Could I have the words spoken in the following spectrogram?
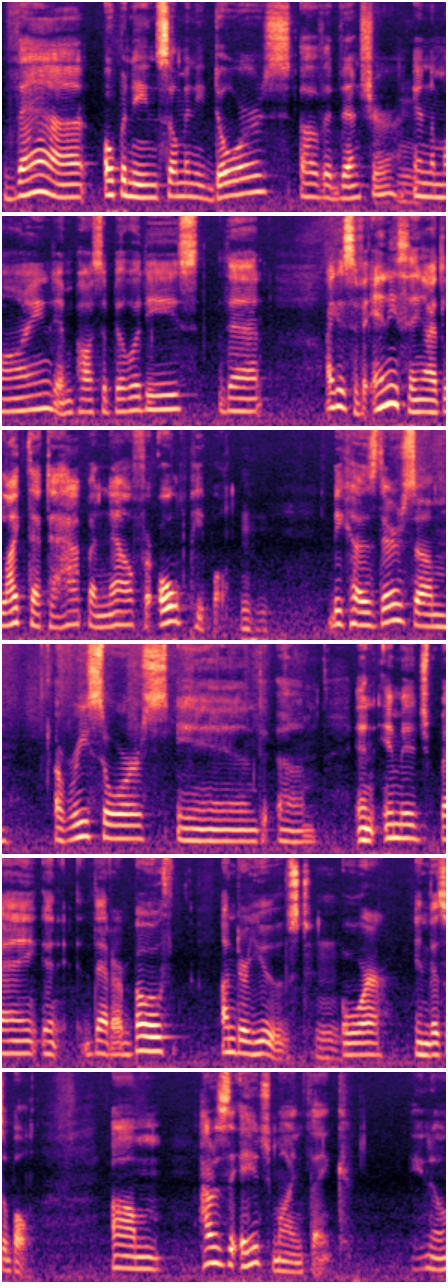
that opening so many doors of adventure in the mind and possibilities that I guess if anything, I'd like that to happen now for old people because there's um, a resource and um, an image bank and, that are both underused or invisible. Um, how does the age mind think? You know,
